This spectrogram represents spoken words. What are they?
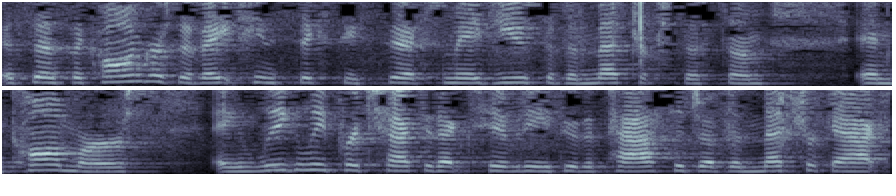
it says the Congress of 1866 made use of the metric system in commerce, a legally protected activity through the passage of the Metric Act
